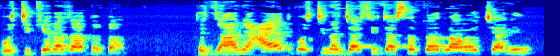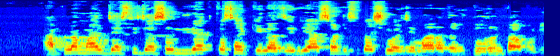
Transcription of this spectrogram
गोष्टी केल्या जात होता तर आणि आयात गोष्टींना जास्तीत जास्त कर लावायचे आणि आपला माल जास्तीत जास्त निर्यात कसा केला जाईल यासाठी सुद्धा शिवाजी महाराजांनी धोरण राबवले.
